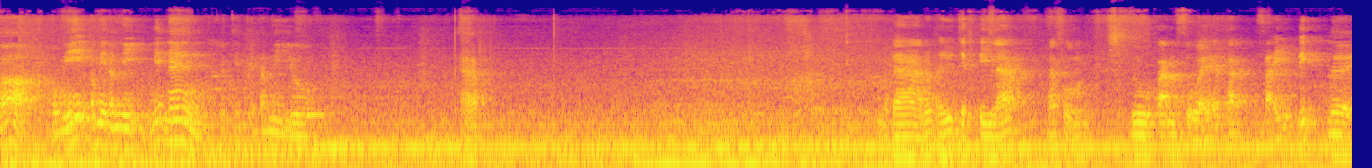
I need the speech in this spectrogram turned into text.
ก็ตรงนี้ก็มีตำหนินิดนึงที่เป็นตำหนิอยู่ครับธรรมดารถอายุ7ปีแล้วครับผมดูความสวยนะครับ ใสปิ๊กเลย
